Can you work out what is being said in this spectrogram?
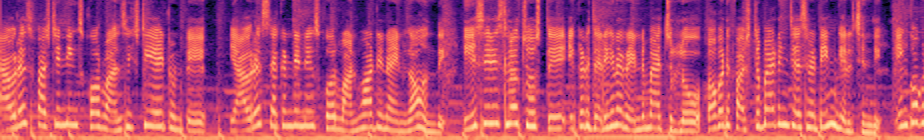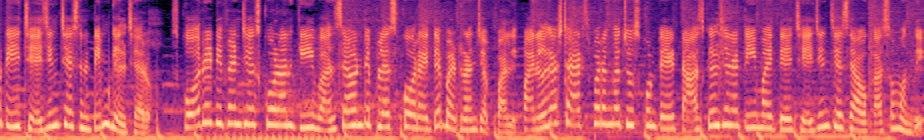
average first inning score one sixty eight ఉంటే average second inning score one forty nine గా ఉంది. ఈ సిరీస్లో చూస్తే ఇక్కడ జరిగిన రెండు మ్యాచ్ల్లో ఒకటి ఫస్ట్ బ్యాటింగ్ చేసిన టీం గెలిచింది. ఇంకొకటి చేజింగ్ చేసిన టీం గెలిచారు. స్కోర్ డిఫెండ్ చేసుకోవడానికి వన్ సెవెంటీ ప్లస్ స్కోర్ అయితే బెటర్ అని చెప్పాలి. ఫైనల్గా స్టాట్స్ పరంగా చూసుకుంటే టాస్ గెలిచిన టీం అయితే చేజింగ్ చేసే అవకాశం ఉంది.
